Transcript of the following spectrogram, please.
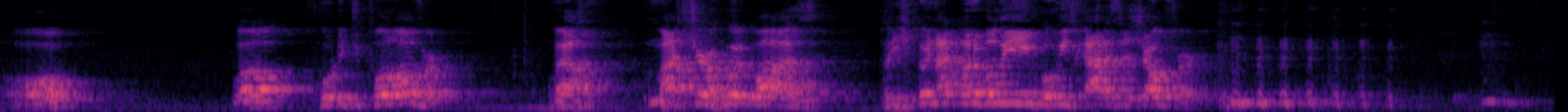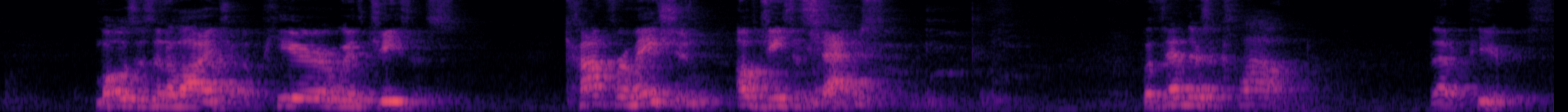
No. Well, who did you pull over? Well, I'm not sure who it was, but you're not going to believe who he's got as a chauffeur. Moses and Elijah appear with Jesus. Confirmation of Jesus' status. But then there's a cloud that appears.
